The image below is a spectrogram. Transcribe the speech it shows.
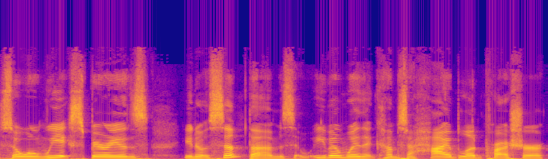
So when we experience, you know, symptoms, even when it comes to high blood pressure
